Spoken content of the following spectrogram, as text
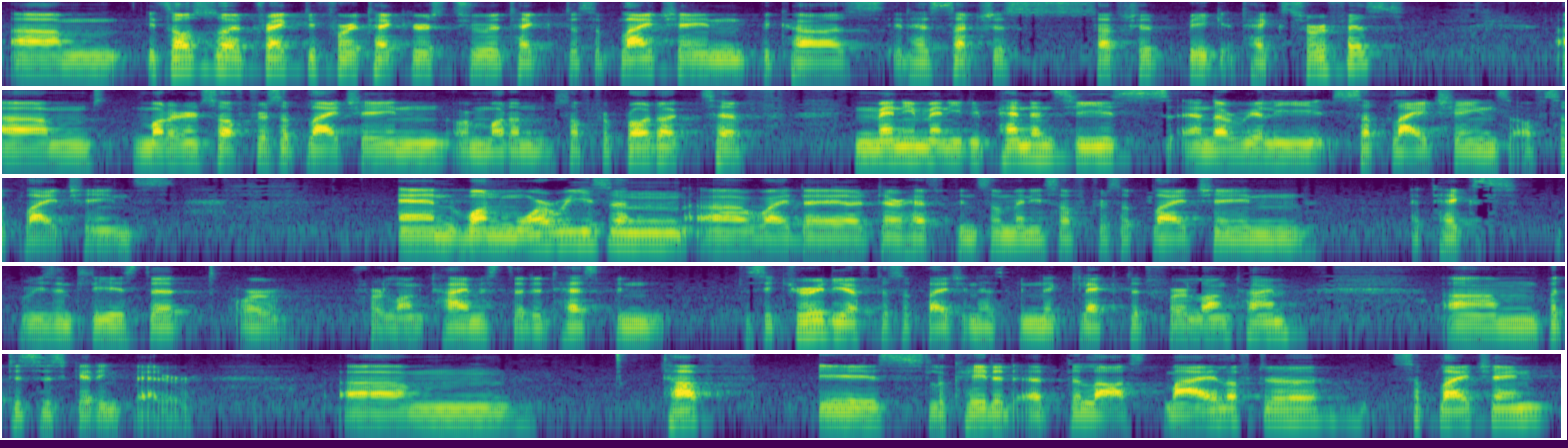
Um, it's also attractive for attackers to attack the supply chain because it has such a, such a big attack surface um, modern software supply chain or modern software products have many, many dependencies and are really supply chains of supply chains. And one more reason uh, why there, there have been so many software supply chain attacks recently is that, or for a long time, is that it has been, the security of the supply chain has been neglected for a long time. Um, but this is getting better. Um, TUF is located at the last mile of the supply chain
